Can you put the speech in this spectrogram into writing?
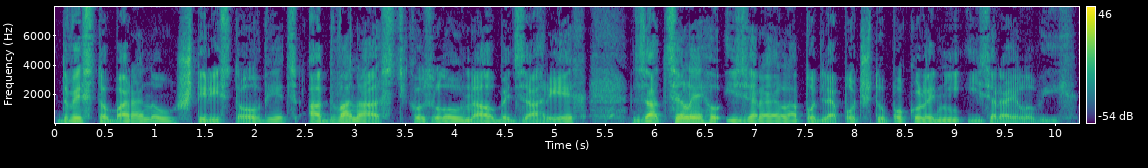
200 baranov, 400 oviec a 12 kozlov na obeď za hriech za celého Izraela podľa počtu pokolení Izraelových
